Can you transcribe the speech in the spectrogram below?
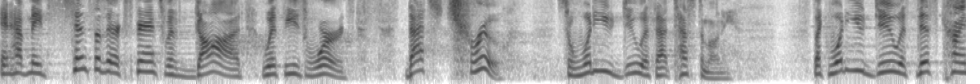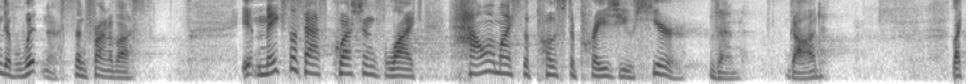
and have made sense of their experience with God with these words. That's true. So, what do you do with that testimony? Like, what do you do with this kind of witness in front of us? It makes us ask questions like, How am I supposed to praise you here then, God? Like,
